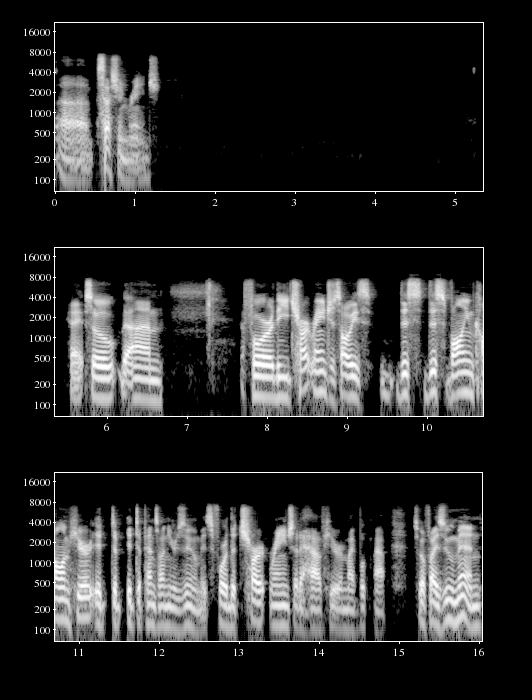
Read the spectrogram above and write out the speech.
uh, session range. Okay, so um, for the chart range, it's always this this volume column here. It de it depends on your zoom. It's for the chart range that I have here in my Bookmap. So if I zoom in,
